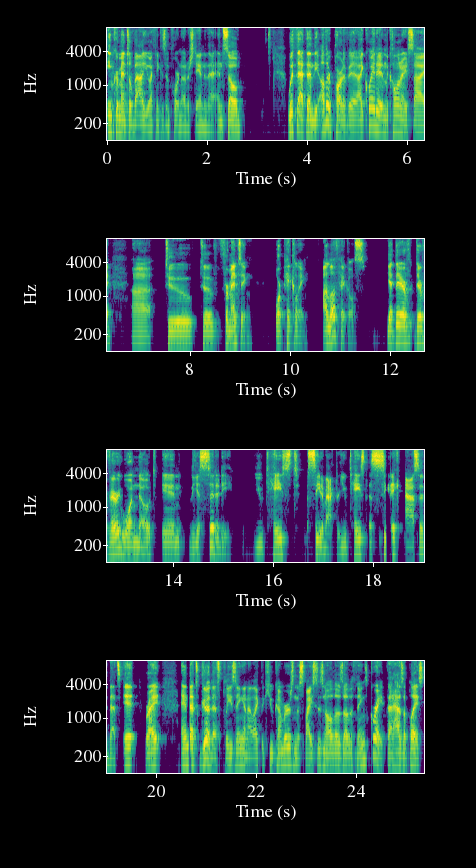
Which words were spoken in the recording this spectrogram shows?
Incremental value, I think, is important to understand in that. And so, with that, then the other part of it, I equate it in the culinary side uh, to to fermenting or pickling. I love pickles, yet they're they're very one note in the acidity. You taste acetobacter, you taste acetic acid. That's it, right? and that's good. That's pleasing and i like the cucumbers and the spices and all those other things. Great that has a place.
